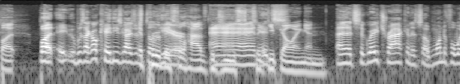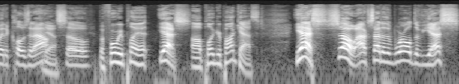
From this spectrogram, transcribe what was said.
but But it, it was like, okay, these guys are it still proved here. they still have the and juice to keep going. And And it's a great track, and it's a wonderful way to close it out. Yeah. So, before we play it, yes. uh, plug your podcast. Yes. So outside of the world of yes,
